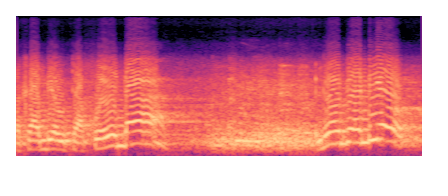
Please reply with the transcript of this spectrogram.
Akaambia utakwenda. Nikamwambia ndio.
